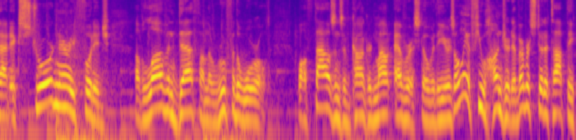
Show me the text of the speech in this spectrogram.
That extraordinary footage of love and death on the roof of the world. While thousands have conquered Mount Everest over the years, only a few hundred have ever stood atop the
